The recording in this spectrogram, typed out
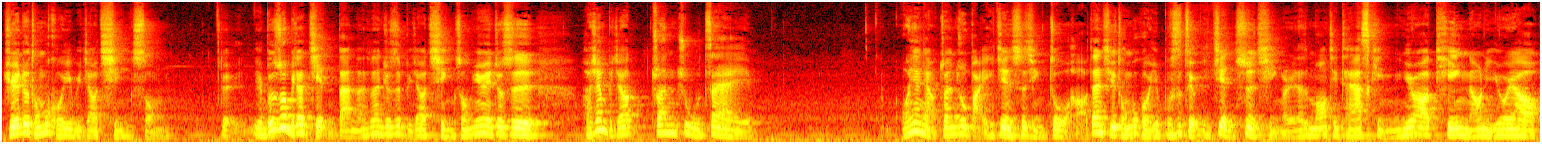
觉得同步口译比较轻松。对，也不是说比较简单的，但就是比较轻松，因为就是好像比较专注在，我想讲专注把一件事情做好，但其实同步口译不是只有一件事情而已，它是 multitasking，你又要听，然后你又要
